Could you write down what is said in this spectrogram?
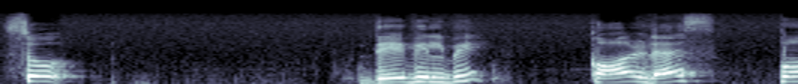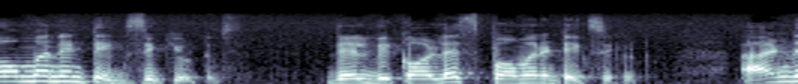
So they will be called as permanent executives. They'll be called as permanent executive. And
